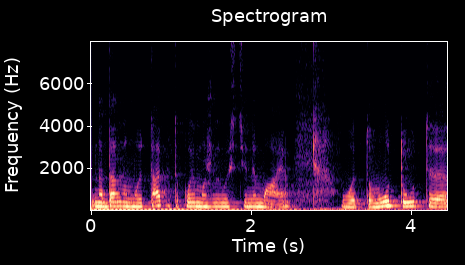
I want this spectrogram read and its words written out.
на даному етапі такої можливості немає. От, Тому тут е,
